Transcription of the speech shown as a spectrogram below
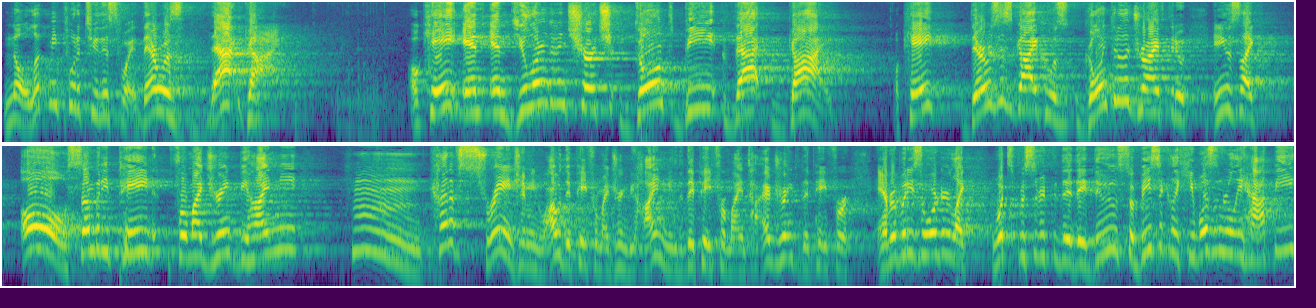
No, let me put it to you this way. There was that guy. Okay? And, and you learned it in church. Don't be that guy. Okay? there was this guy who was going through the drive through and he was like, Oh, somebody paid for my drink behind me? Hmm, kind of strange. I mean, why would they pay for my drink behind me? Did they pay for my entire drink? Did they pay for everybody's order? Like, what specifically did they do? So basically, he wasn't really happy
